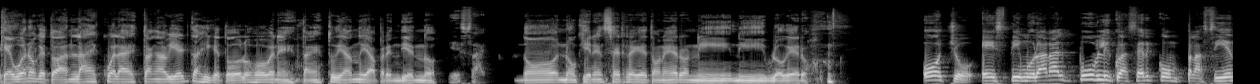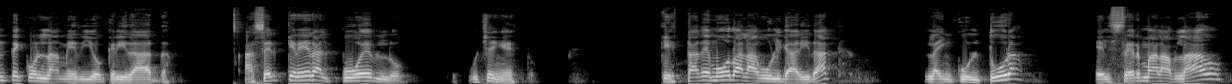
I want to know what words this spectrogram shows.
Qué bueno que todas las escuelas están abiertas y que todos los jóvenes están estudiando y aprendiendo. Exacto. No, no quieren ser reggaetoneros ni, ni blogueros. 8. Estimular al público a ser complaciente con la mediocridad. Hacer creer al pueblo, escuchen esto, que está de moda la vulgaridad, la incultura, el ser mal hablado,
